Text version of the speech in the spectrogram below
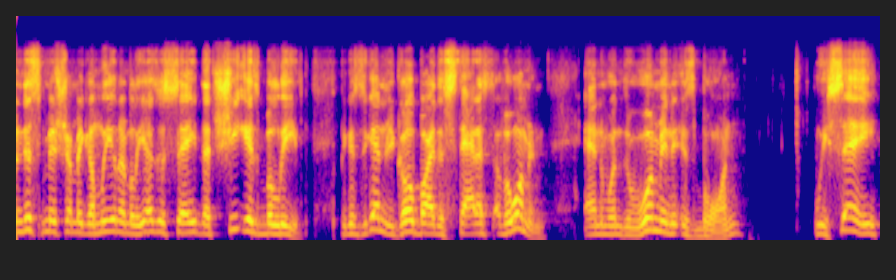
in this mission, Megamliel and Eliezer say that she is believed. Because again, we go by the status of a woman. And when the woman is born, we say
